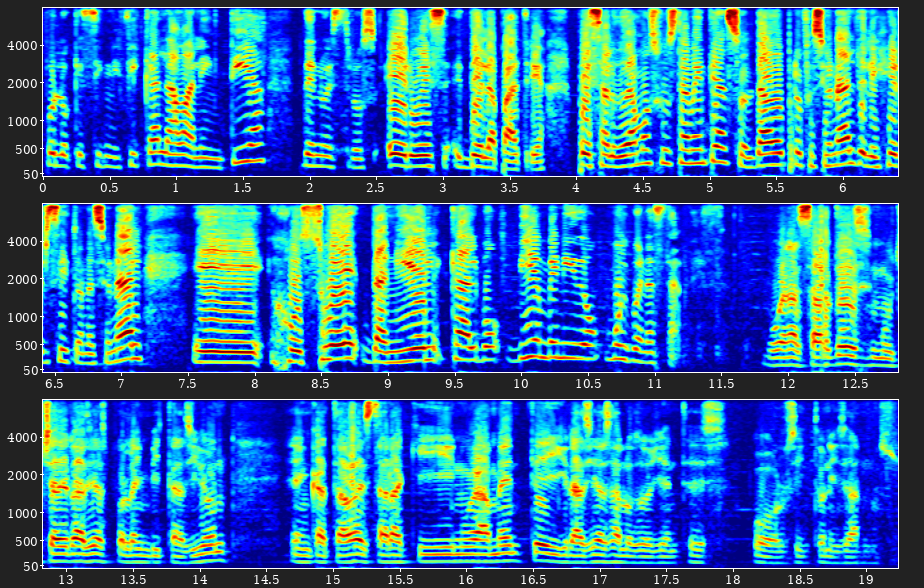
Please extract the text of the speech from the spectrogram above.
por lo que significa la valentía de nuestros héroes de la patria. Pues saludamos justamente al soldado profesional del Ejército Nacional, eh, Josué Daniel Calvo. Bienvenido, muy buenas tardes. Buenas tardes, muchas gracias por la invitación. Encantado de estar aquí nuevamente y gracias a los oyentes por sintonizarnos.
